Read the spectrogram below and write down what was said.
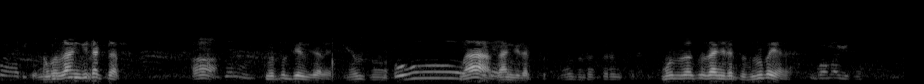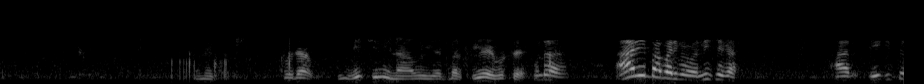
পাহাড়ি আমরা জাহাঙ্গীর ডাক্তার। হ্যাঁ। নতুন যাবে না Jahangir doctor. Madhu doctor Jahangir doctor পাই না ওইটা নিচ্ছিনি না ওই একবার ফ্রি বসে। কোনটা আরে বাবা রে বাবা নিচে গা। আর এইটি তো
